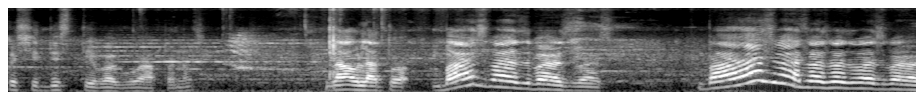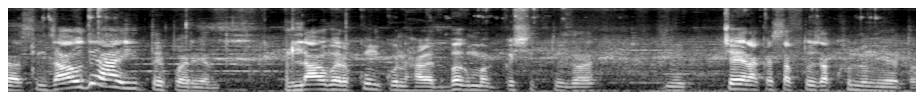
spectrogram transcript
कशी दिसते बघू आपणच. लावला तो. बस बस बस बस. बस बस बस बस बस बस. जाऊ दे आई इथेपर्यंत. लाव बरं कुंकून हळद. बघ मग कशी तुझा चेहरा कसा तुझा खुलून येतो.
